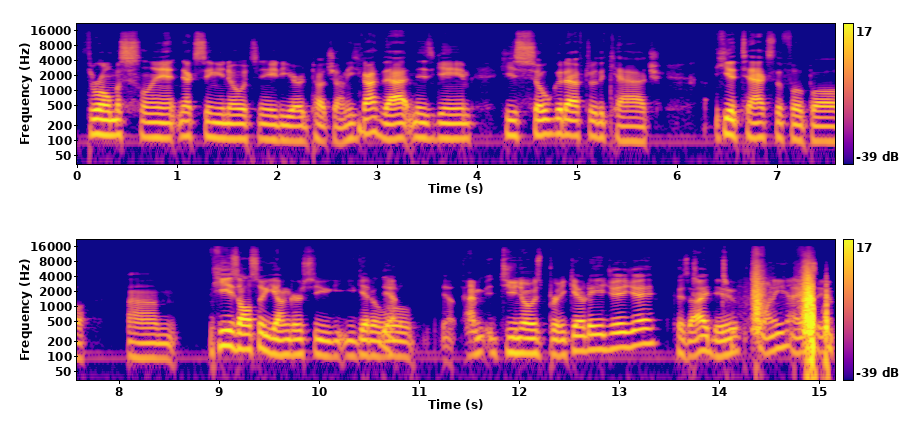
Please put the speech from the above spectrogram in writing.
throw him a slant. Next thing you know, it's an 80 yard touchdown. He's got that in his game. He's so good after the catch. He attacks the football. Um, he is also younger, so you you get a little. Yep. I'm, do you know his breakout age, AJ? Because I do. 20, I assume.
